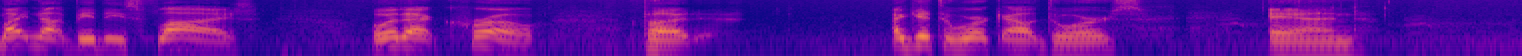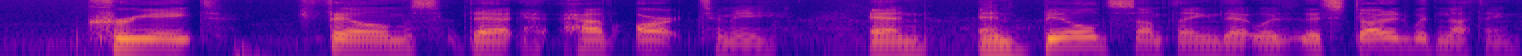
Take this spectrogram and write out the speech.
might not be these flies or that crow, but I get to work outdoors and create films that have art to me and and build something that was that started with nothing.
